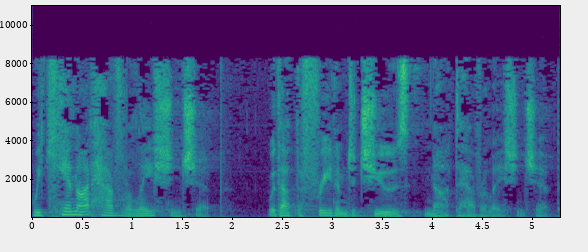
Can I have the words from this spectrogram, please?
We cannot have relationship without the freedom to choose not to have relationship.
